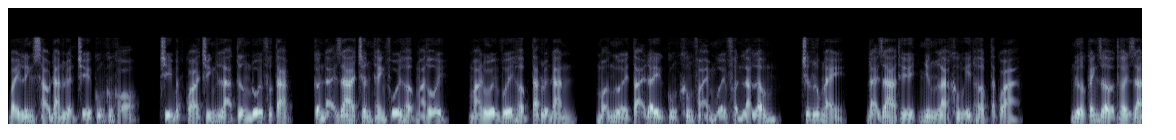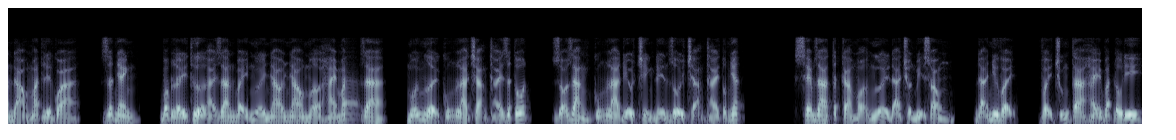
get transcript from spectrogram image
bảy linh xào đan luyện chế cũng không khó, chỉ bất quá chính là tương đối phức tạp, cần đại gia chân thành phối hợp mà thôi, mà đối với hợp tác luyện đan, mọi người tại đây cũng không phải mười phần lạ lẫm, trước lúc này đại gia thế nhưng là không ít hợp tác qua. Nửa canh giờ thời gian đảo mắt liền qua, rất nhanh, bóp lấy thừa hải gian bảy người nhao nhao mở hai mắt ra, mỗi người cũng là trạng thái rất tốt, rõ ràng cũng là điều chỉnh đến rồi trạng thái tốt nhất. Xem ra tất cả mọi người đã chuẩn bị xong, đã như vậy vậy chúng ta hãy bắt đầu đi.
